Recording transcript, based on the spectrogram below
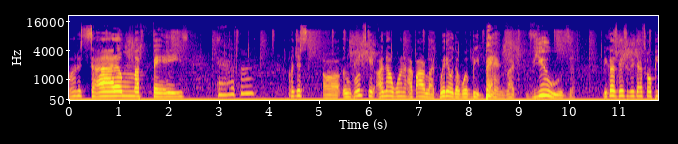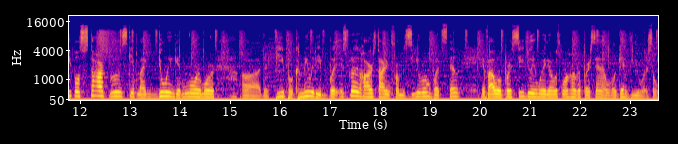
On the side of my face. Ever I? Just uh in RuneScape I now want to acquire like video that will be bang like views because basically that's how people start RuneScape like doing it more and more uh, the people community. But it's really hard starting from zero but still if I will proceed doing videos 100% I will get viewers. So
